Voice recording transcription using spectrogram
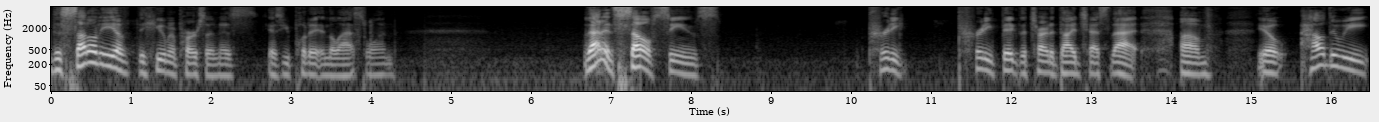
the subtlety of the human person as as you put it in the last one that itself seems pretty pretty big to try to digest that. Um, you know how do we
